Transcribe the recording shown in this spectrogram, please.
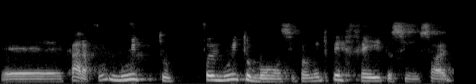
é, cara, foi muito, foi muito bom, assim, foi muito perfeito, assim, sabe?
